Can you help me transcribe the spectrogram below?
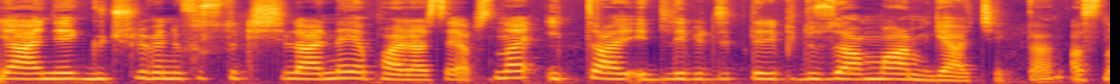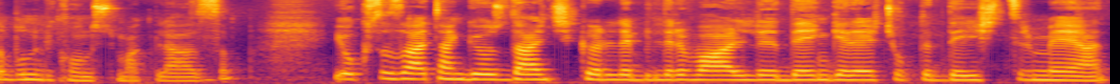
Yani güçlü ve nüfuslu kişiler ne yaparlarsa yapsınlar iptal edilebildikleri bir düzen var mı gerçekten? Aslında bunu bir konuşmak lazım. Yoksa zaten gözden çıkarılabilir varlığı dengeleri çok da değiştirmeyen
